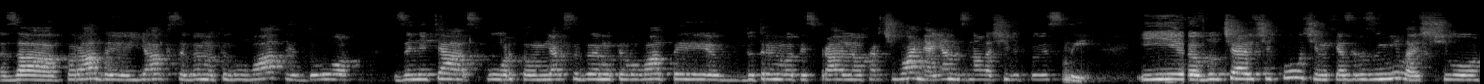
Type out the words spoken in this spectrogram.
за порадою, як себе мотивувати до заняття спортом, як себе мотивувати дотримуватись правильного харчування, а я не знала, що відповісти. І е, вивчаючи коучинг, я зрозуміла, що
